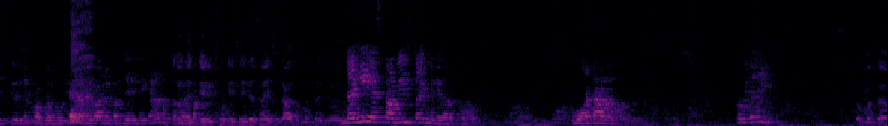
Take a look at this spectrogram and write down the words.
जिसकी वजह से प्रॉब्लम हो रही है रविवार में बस ले लेके आना तब तो तक मैं जितनी भी छोटी सी जैसा इस लादू मतलब जो नहीं ऐसा ताबीज टाइप मिलेगा रखा हुआ। वो हटाना वहाँ से। कविता जी तो मतलब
